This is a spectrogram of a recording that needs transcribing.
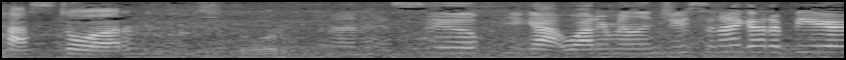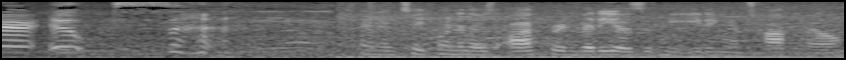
pastor. Store. And his soup. He got watermelon juice and I got a beer. Oops. Trying to take one of those awkward videos of me eating a taco.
